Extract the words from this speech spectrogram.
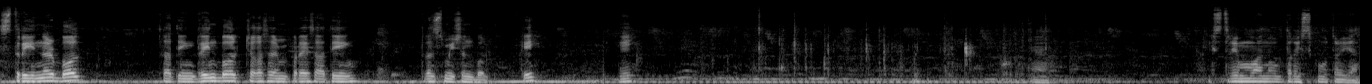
strainer bolt, sa ating drain bolt, tsaka siyempre sa ating transmission bolt. Okay? Okay? Yan. Extreme 1 Ultra Scooter yan.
